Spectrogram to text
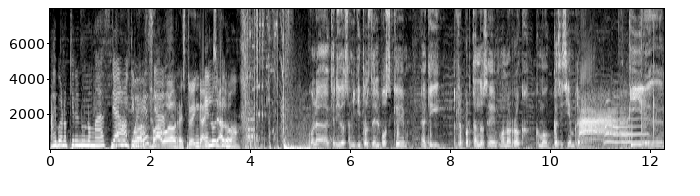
Ay, bueno, ¿quieren uno más? Ya el último. Por favor, estoy enganchado. El último. Hola, queridos amiguitos del bosque. Aquí reportándose Monorock como casi siempre. Y eh,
